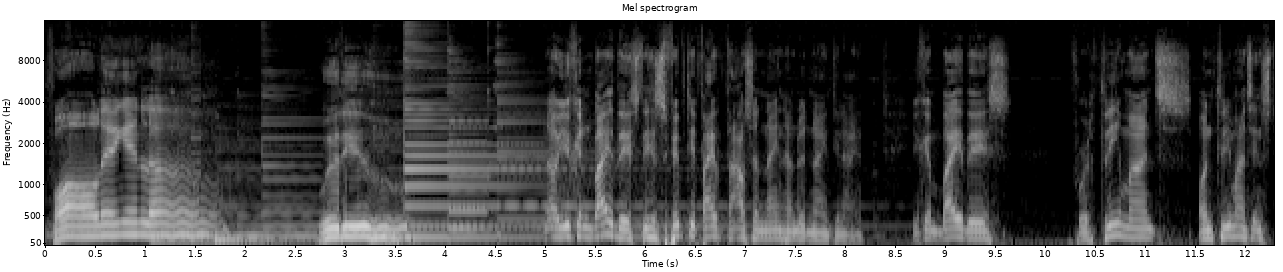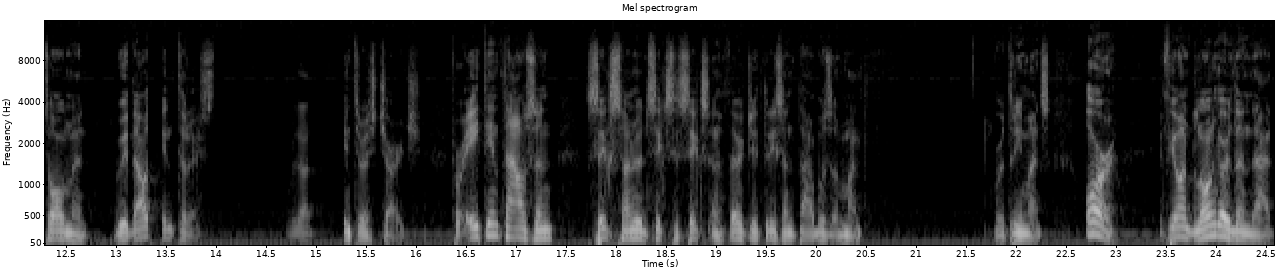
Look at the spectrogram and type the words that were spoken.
falling in love with you. Now you can buy this. This is fifty-five thousand nine hundred ninety-nine. You can buy this for three months on three months installment without interest, without interest charge for eighteen thousand six hundred sixty-six and thirty-three centavos a month for three months. Or if you want longer than that,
